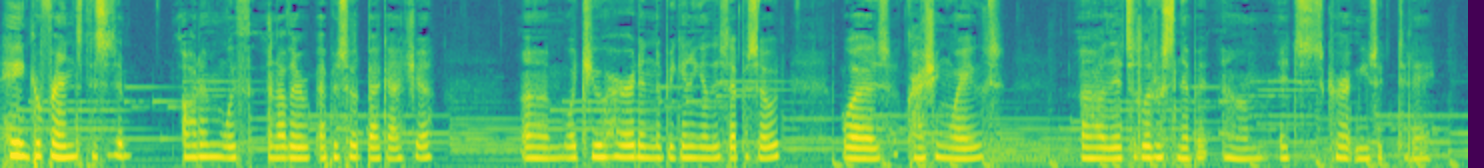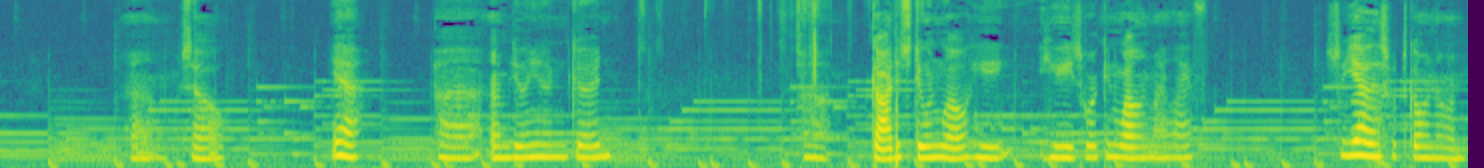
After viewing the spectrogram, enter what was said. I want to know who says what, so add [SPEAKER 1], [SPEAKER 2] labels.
[SPEAKER 1] Hey, good friends, this is Autumn with another episode back at you. Um, what you heard in the beginning of this episode was Crashing Waves. Uh, it's a little snippet. Um, it's current music today. Um, so, yeah, uh, I'm doing good. Uh, God is doing well. He He's working well in my life. So yeah, that's what's going on.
